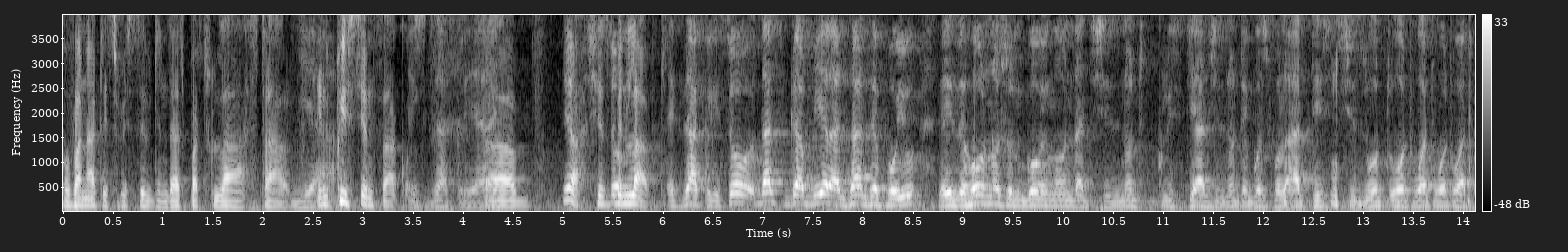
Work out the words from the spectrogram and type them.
of an artist received in that particular style Yeah. in Christian circles. Exactly. Yeah. Um, yeah, she's So- been loved. Exactly. So that's Gabriela Ntaate for you. There is a whole notion going on that she's not Christian, she's not a gospel artist, she's what, what, what, what, what.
